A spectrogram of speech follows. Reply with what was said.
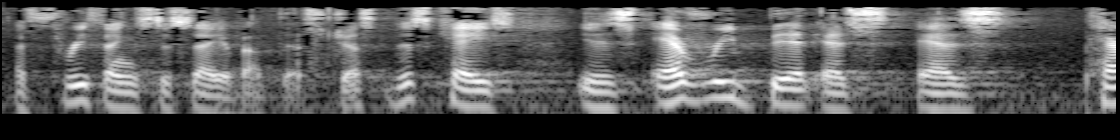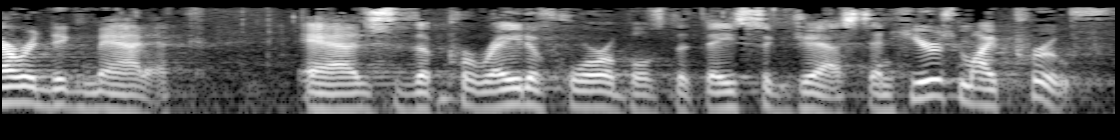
I have three things to say about this. Just this case is every bit as as paradigmatic as the parade of horribles that they suggest. And here's my proof.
